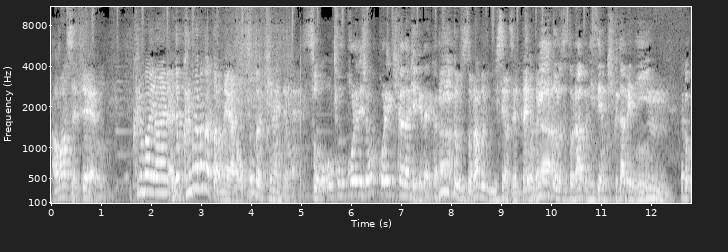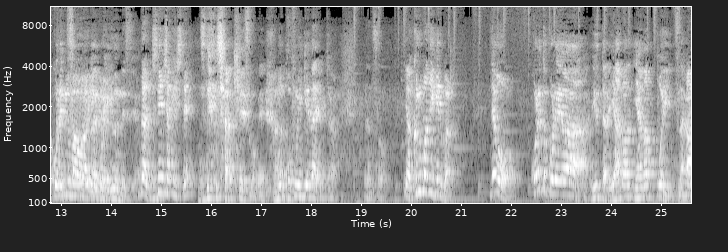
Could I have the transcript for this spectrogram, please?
合わせて、車いらない。あでも車がなかったらねあの音楽聴けないんだよね。そうおここれでしょ？これ聞かなきゃいけないから。ビートルズとラブ2000は絶対いるから。ビートルズとラブ2000を聞くために、うん。やっぱこれ車はいるんですよ。だから自転車消して。自転車ケースのね、うん。もう古墳いけないよじゃあ、うん、そう。いや車で行けるから。でもこれとこれは言ったら山山っぽいつながり。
